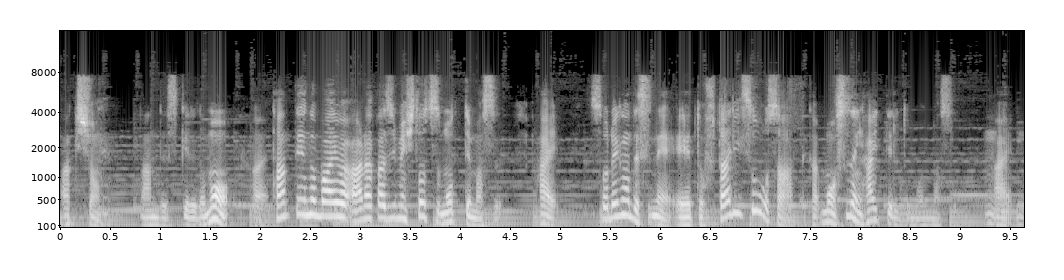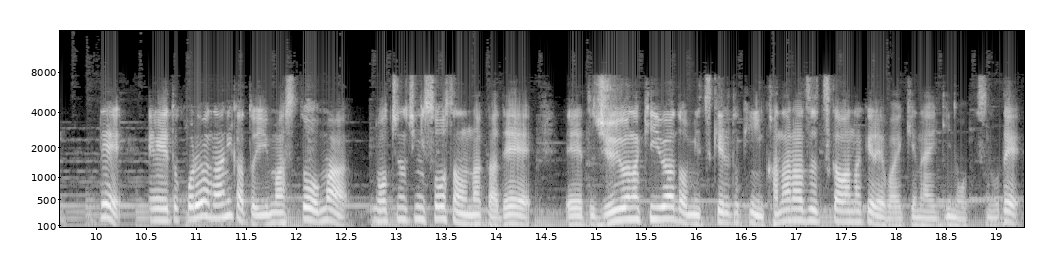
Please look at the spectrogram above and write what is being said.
アクションなんですけれども、はい探偵の場合はあらかじめ一つ持ってます。はい。それがですね、えっ、と、二人操作ってか、もうすでに入っていると思います。はいうんで、えっ、と、これは何かと言いますと、まあ、後々に操作の中で、えっ、と、重要なキーワードを見つけるときに必ず使わなければいけない技能ですので、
